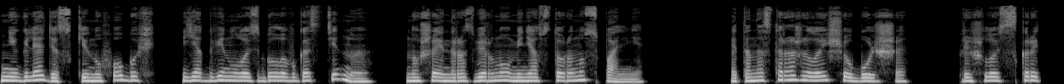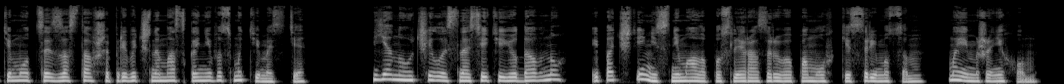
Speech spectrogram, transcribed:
Не глядя, скинув обувь, я двинулась было в гостиную, но Шейн развернул меня в сторону спальни. Это насторожило еще больше. Пришлось скрыть эмоции, заставшей привычной маской невозмутимости. Я научилась носить ее давно и почти не снимала после разрыва помолвки с Римусом, моим женихом.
